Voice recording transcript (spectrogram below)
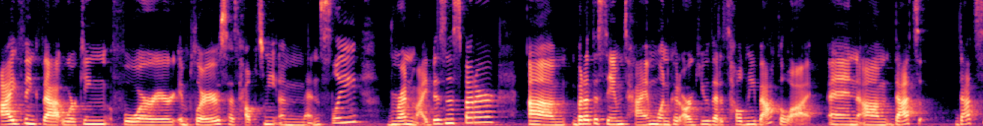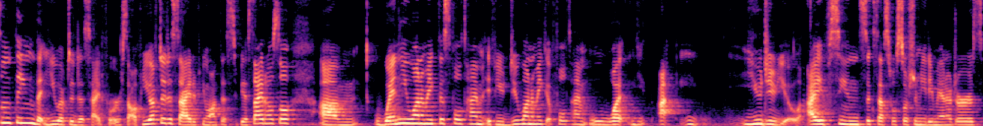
I think that working for employers has helped me immensely run my business better. Um, but at the same time, one could argue that it's held me back a lot. And um, that's that's something that you have to decide for yourself. You have to decide if you want this to be a side hustle, um, when you want to make this full time. If you do want to make it full time, what you, I, you do you. I've seen successful social media managers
